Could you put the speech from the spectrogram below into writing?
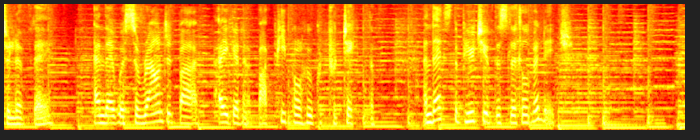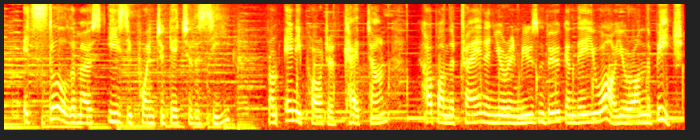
to live there and they were surrounded by by people who could protect them. And that's the beauty of this little village. It's still the most easy point to get to the sea from any part of Cape Town. Hop on the train and you're in Muizenberg and there you are, you're on the beach.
